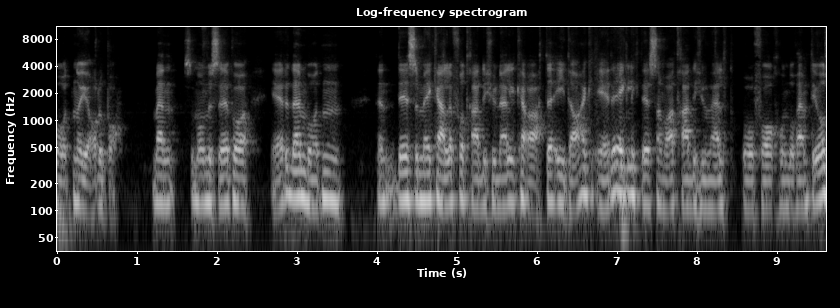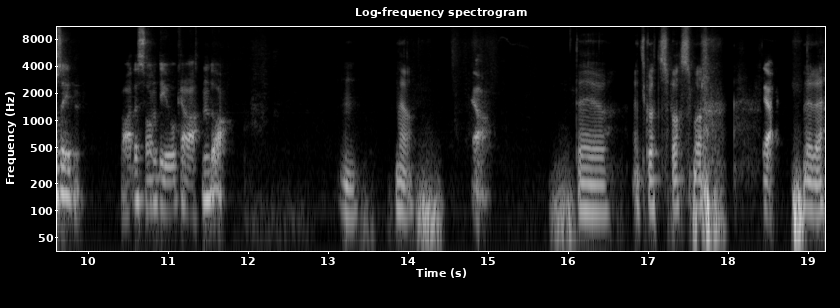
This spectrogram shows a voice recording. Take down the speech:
måten å gjøre det på. Men så må vi se på er det den måten den, Det som vi kaller for tradisjonell karate i dag, er det egentlig det som var tradisjonelt og for 150 år siden? Var det sånn de gjorde karaten da? Mm. ja. Ja. Det er jo et godt spørsmål. Ja. Det er det.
